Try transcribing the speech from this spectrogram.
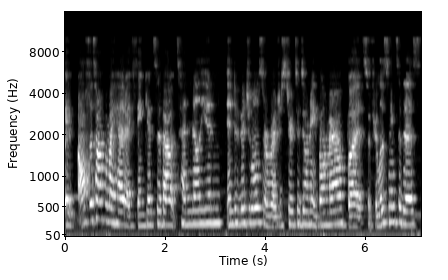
it, off the top of my head, I think it's about 10 million individuals are registered to donate bone marrow. But so if you're listening to this,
